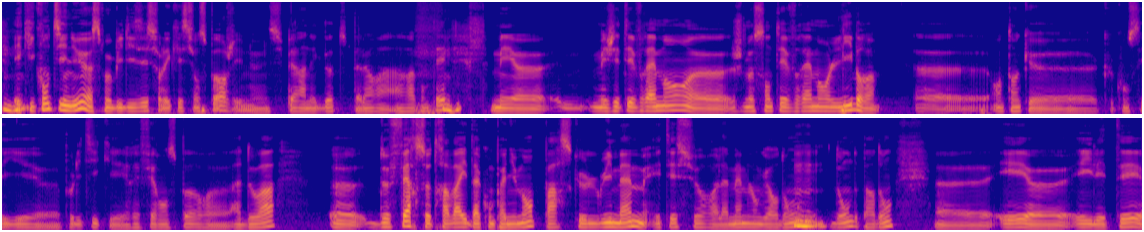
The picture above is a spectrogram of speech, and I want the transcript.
et mhm. qui continue à se mobiliser sur les questions sport. J'ai une, super anecdote tout à l'heure à, raconter, mais mais j'étais vraiment, je me sentais vraiment libre en tant que, que conseiller euh, politique et référent sport euh, à Doha, euh, de faire ce travail d'accompagnement parce que lui-même était sur la même longueur d'onde, mhm. pardon, euh, et, euh, et, il était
